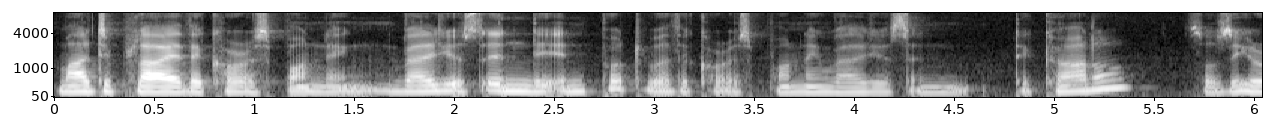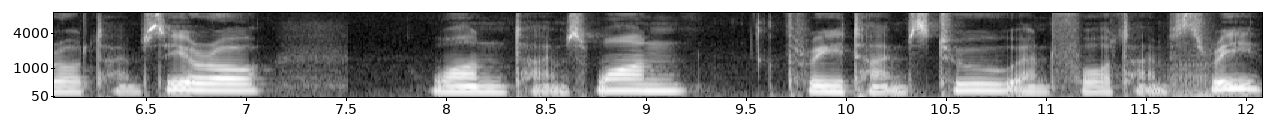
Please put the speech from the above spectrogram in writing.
multiply the corresponding values in the input with the corresponding values in the kernel. So 0 times 0, 1 times 1, 3 times 2, and 4 times 3.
